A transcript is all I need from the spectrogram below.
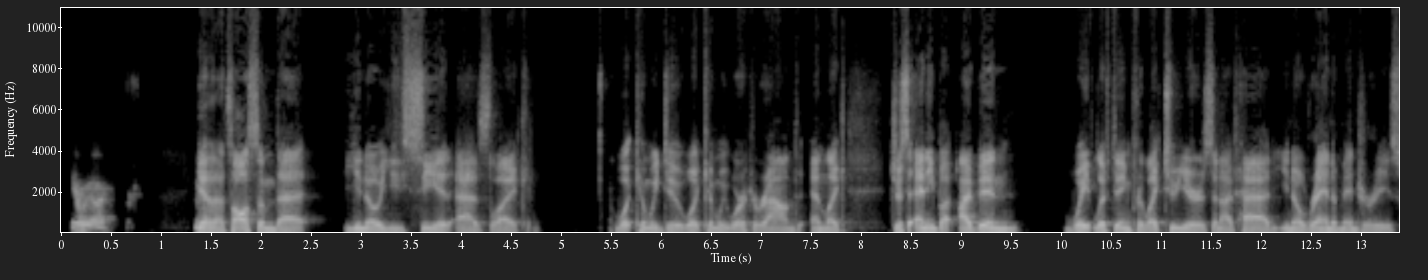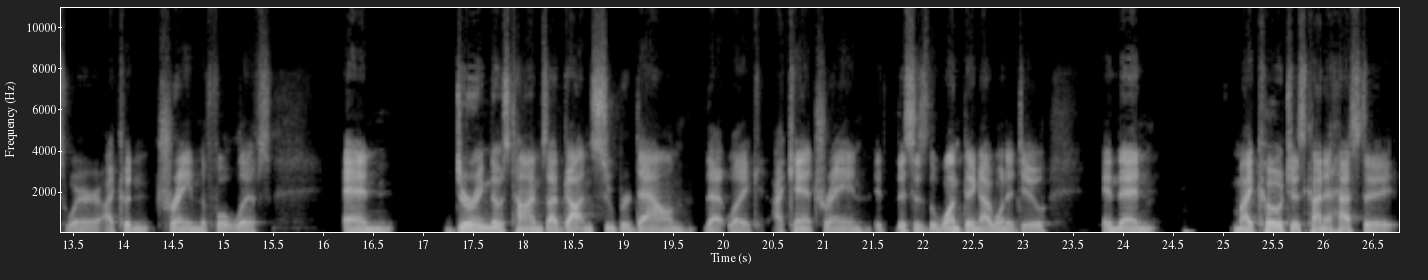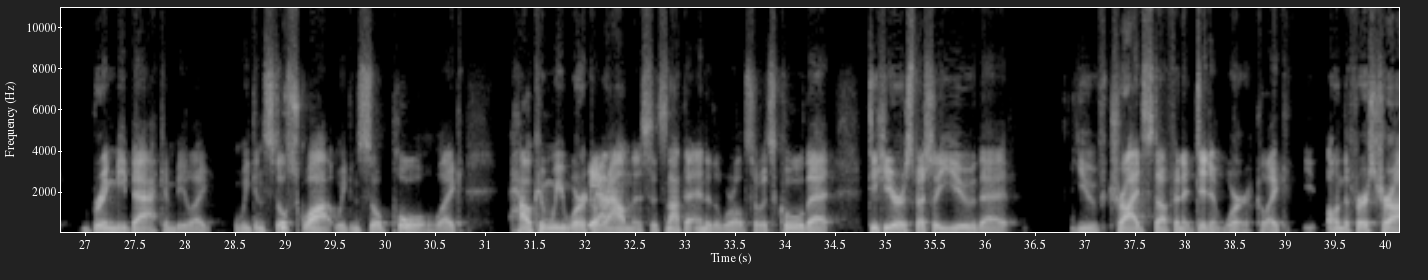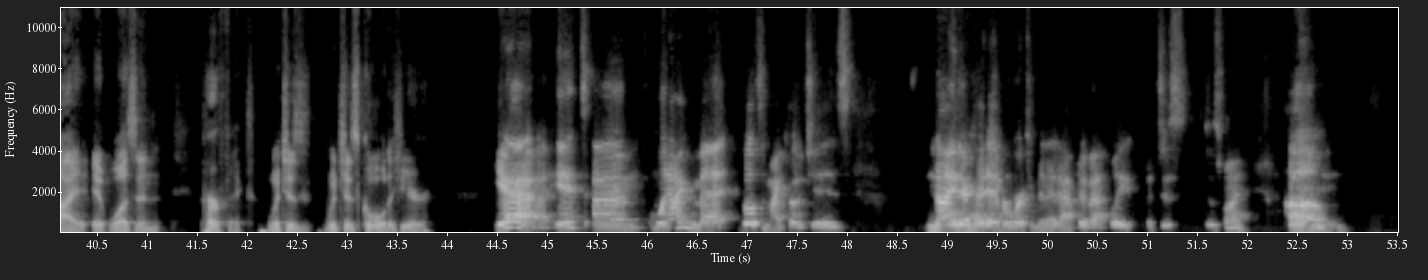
here we are. Yeah, that's awesome that you know you see it as like what can we do? What can we work around? And like just anybody I've been weightlifting for like two years and I've had, you know, random injuries where I couldn't train the full lifts. And during those times, I've gotten super down that like I can't train. It, this is the one thing I want to do. And then my coach is kind of has to bring me back and be like, we can still squat, we can still pull. Like, how can we work yeah. around this? It's not the end of the world. So it's cool that to hear, especially you, that you've tried stuff and it didn't work like on the first try it wasn't perfect which is which is cool to hear yeah it's um when i met both of my coaches neither had ever worked with an adaptive athlete which is just fine um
